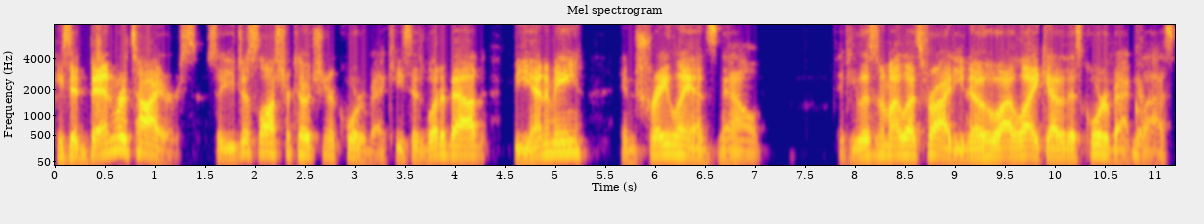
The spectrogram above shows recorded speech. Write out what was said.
He said Ben retires, so you just lost your coach and your quarterback. He says, "What about Bieniemy and Trey Lance?" Now, if you listen to my Let's Ride, you know who I like out of this quarterback Yeah. class,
